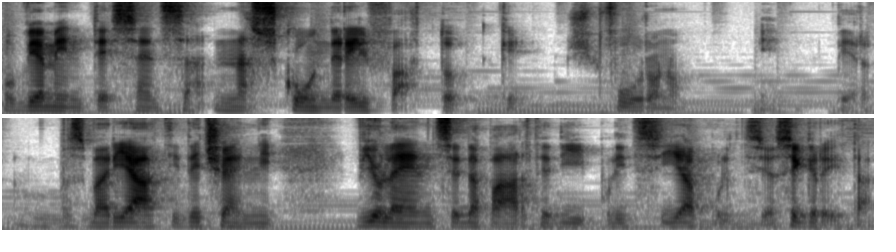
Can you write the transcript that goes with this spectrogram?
ovviamente senza nascondere il fatto che ci furono, eh, per svariati decenni, violenze da parte di polizia, polizia segreta,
